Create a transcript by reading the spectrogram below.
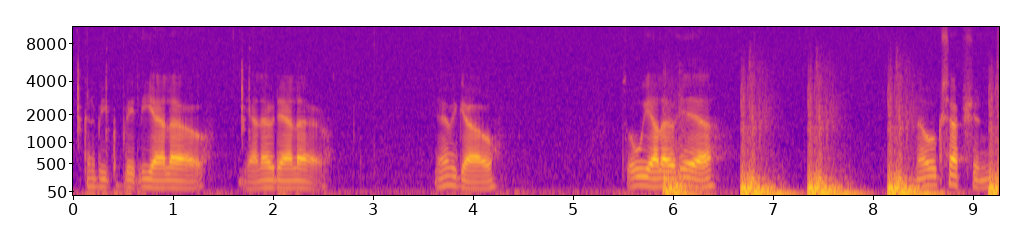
It's gonna be completely yellow. Yellow yellow. There we go. It's all yellow here. No exceptions.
